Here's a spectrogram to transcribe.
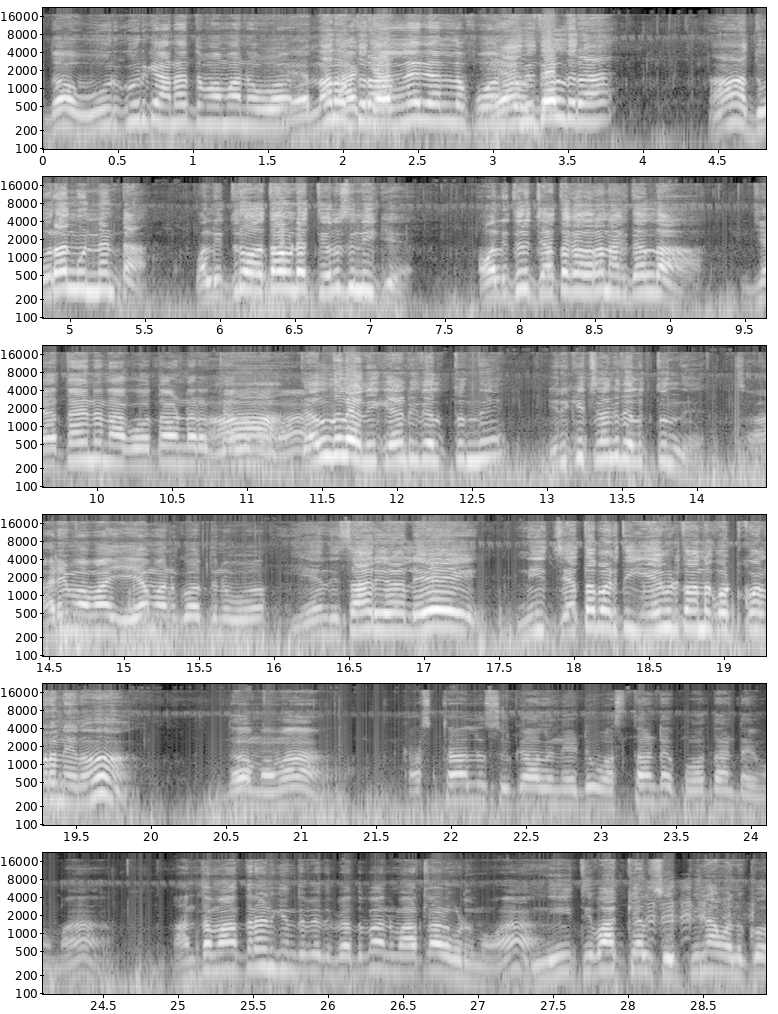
దో ఊరికూరికి అనద్దు మామ నువ్వు. ఏమి తెలుదురా? ఆ, దూరంగా ఉండంట వాళ్ళిద్దరూ అవుతా ఉండేది తెలుసు నీకు. వాళ్ళిద్దరు జత కదరా నాకు తెలుదా? జత అయినా నాకు పోతా ఉండరు తెలుదులే నీకేంటికి తెలుస్తుంది? ఇరికిచ్చినాక తెలుస్తుంది. సారీ మామ ఏమనుకోవద్దు నువ్వు. ఏంది సార్ లే నీ జత పడితే ఏమిటితో అన్న కొట్టుకోవాలరా నేను? దో మామ కష్టాలు సుఖాలు అనేటివి వస్తాంటాయి పోతాంటాయి మామ. అంత మాత్రానికి ఇంత పెద్ద పెద్ద పని మాట్లాడకూడదు నీతి వాక్యాలు చెప్పినావనుకో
